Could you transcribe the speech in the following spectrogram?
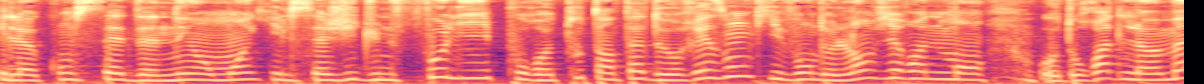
Il concède néanmoins qu'il s'agit d'une folie pour tout un tas de raisons qui vont de l'environnement aux droits de l'homme.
